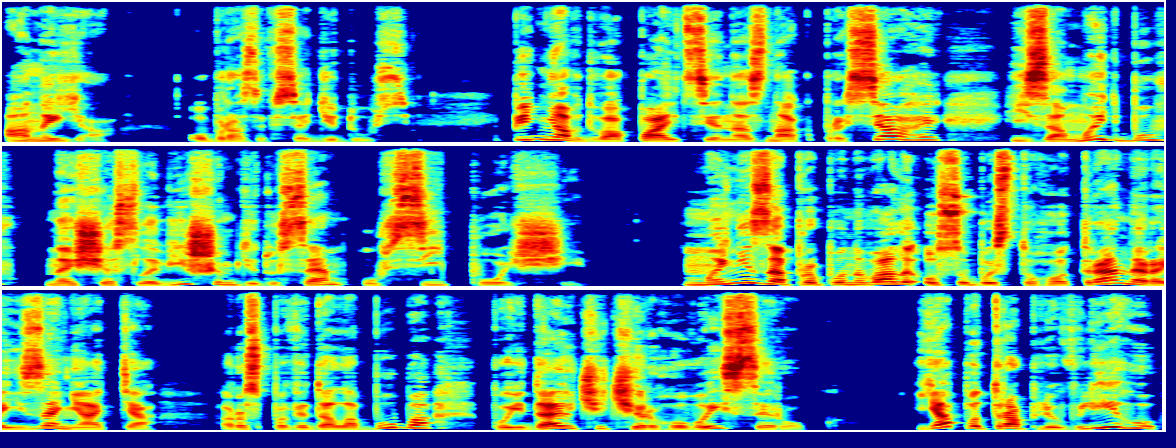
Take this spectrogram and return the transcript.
а не я, образився дідусь. Підняв два пальці на знак присяги і за мить був найщасливішим дідусем у всій Польщі. Мені запропонували особистого тренера і заняття, розповідала Буба, поїдаючи черговий сирок. Я потраплю в лігу,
